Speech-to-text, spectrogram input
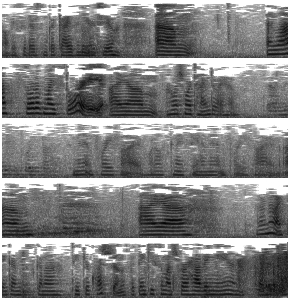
Obviously there's some good guys in here too. Um, and that's sort of my story. I, um, how much more time do I have? A minute and 45. A minute and 45. What else can I say in a minute and 45? Um, I, uh, I don't know. I think I'm just going to take your questions. But thank you so much for having me, and it's a pleasure to be here.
